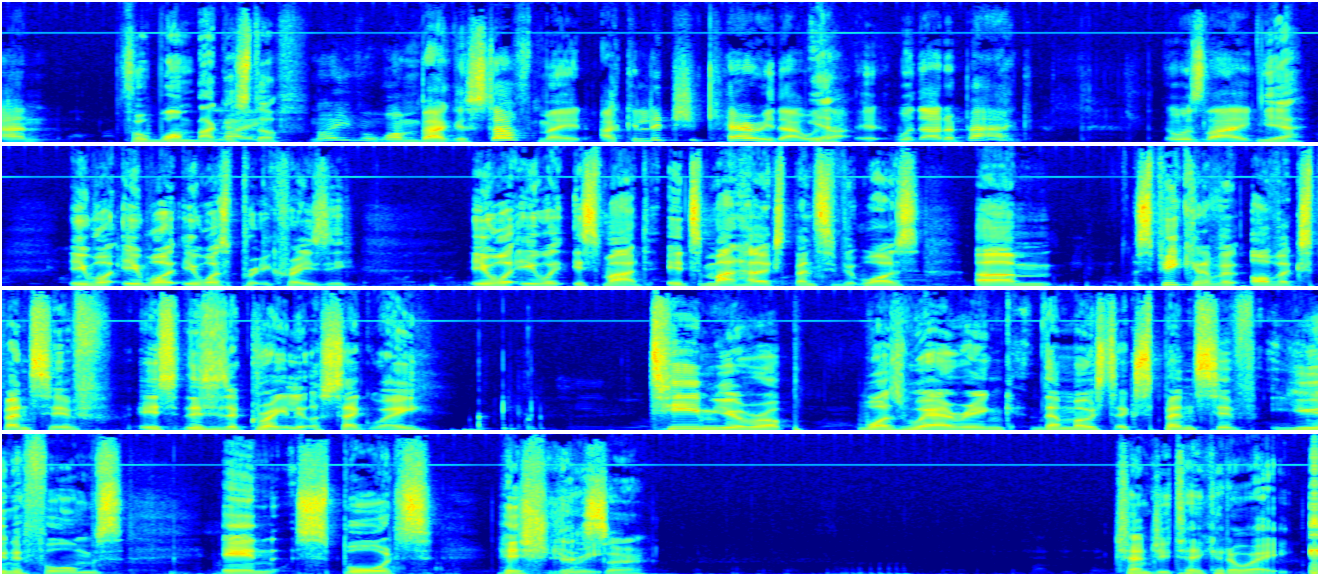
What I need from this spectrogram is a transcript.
and for one bag like, of stuff. not even one bag of stuff, mate. I could literally carry that Yeah. without it, without a bag. It was like Yeah, it was it was it was pretty crazy. It was, it was it's mad. It's mad how expensive it was. Um, speaking of of expensive, is this is a great little segue. Team Europe was wearing the most expensive uniforms in sports history. yes, sir. Chenji, take it away.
